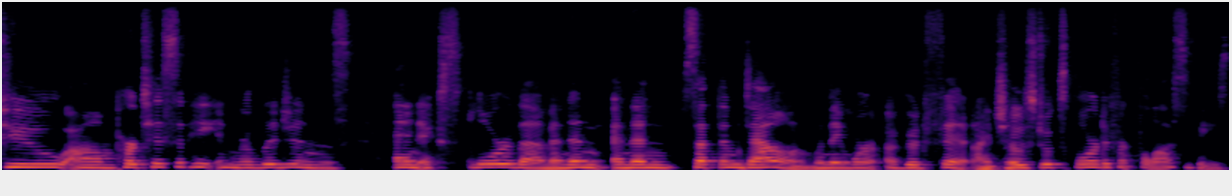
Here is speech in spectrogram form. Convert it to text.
to um, participate in religions and explore them and then and then set them down when they weren't a good fit. I chose to explore different philosophies.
